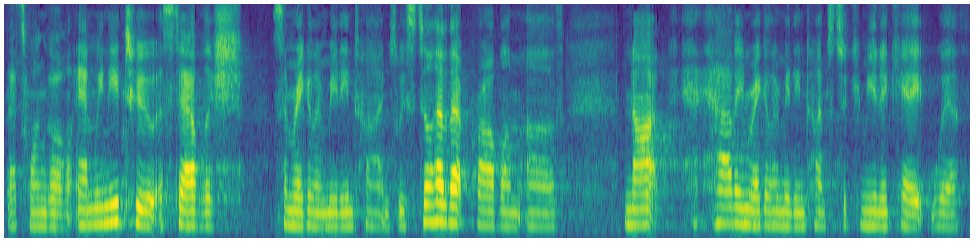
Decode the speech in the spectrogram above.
that's one goal. And we need to establish some regular meeting times. We still have that problem of not having regular meeting times to communicate with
